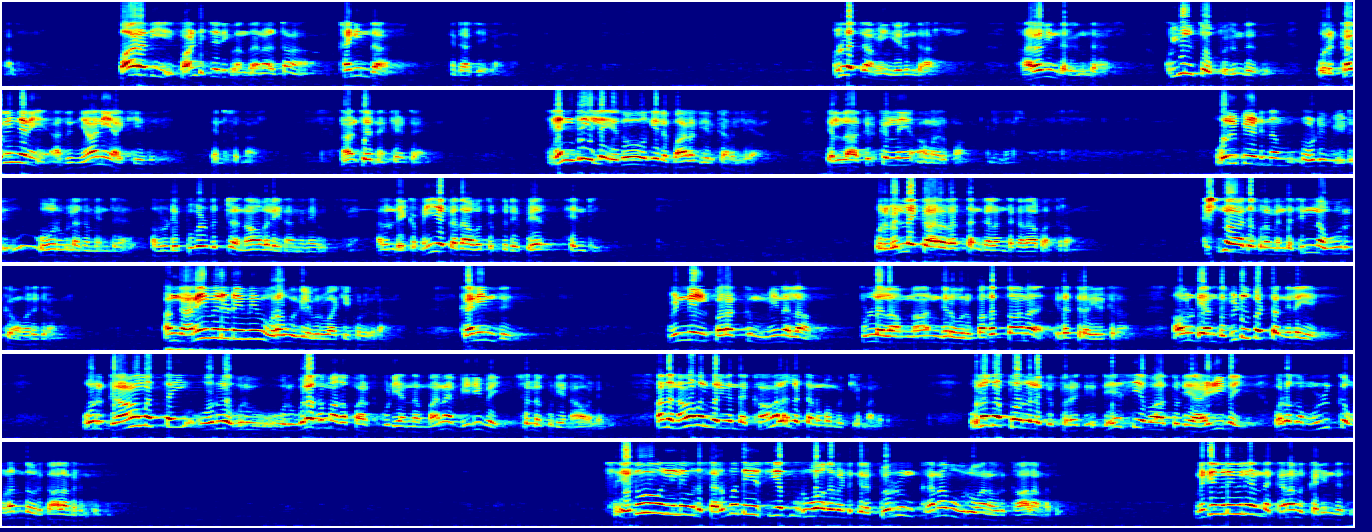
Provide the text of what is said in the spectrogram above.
அது. பாரதி பாண்டிச்சேரிக்கு வந்தனால் தான் கனிந்தார் என்றார் ஜெயகாந்தன் குள்ளச்சாமி இங்க இருந்தார். அரவிந்தர் இருந்தார். குயில் தோப்பு இருந்தது. ஒரு கவிஞனை அது ஞானியாக்கியது என்று சொன்னார். நான் சரி நான் கேட்டேன். ஹென்ரியில ஏதோ வகையில பாரதி இருக்கார் இல்லையா? எல்லா கிற்கல்லையும் அவன் இருப்பான் அப்படின்னார். ஒரு பேடினம் நோடு வீடு ஓர் உலகம் என்ற அவருடைய புகழ்பெற்ற நாவலை நான் நினைவுறுத்தேன் அதனுடைய மைய கதாபாத்திரத்துடைய பேர் ஹென்றி. ஒரு வெள்ளைக்கார ரத்தம் கலந்த கதாபாத்திரம். கிருஷ்ணராஜபுரம் என்ற சின்ன ஊருக்கு அவன் வருகிறான். அங்கு அனைவருடையுமே உறவுகளை உருவாக்கிக் கொள்கிறான். கனிந்து விண்ணில் பறக்கும் மீனலாம் புள்ளலாம் நான்கிற ஒரு பகத்தான இடத்துல இருக்கிறான். அவனுடைய அந்த விடுபட்ட நிலையை ஒரு கிராமத்தை ஒரு ஒரு ஒரு உலகமாக பார்க்கக்கூடிய அந்த மன விரிவை சொல்லக்கூடிய நாவல் அது. அந்த நாவல் வெளிவந்த காலகட்டம் ரொம்ப முக்கியமானது. உலக போர்களுக்கு பிறகு தேசியவாதத்துடைய அழிவை உலகம் முழுக்க உணர்ந்த ஒரு காலம் இருந்தது. ஏதோ இல்லை ஒரு சர்வதேசியம் உருவாக வேண்டுங்கிற பெரும் கனவு உருவான ஒரு காலம் அது. மிக விரைவிலே அந்த கனவு கழிந்தது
